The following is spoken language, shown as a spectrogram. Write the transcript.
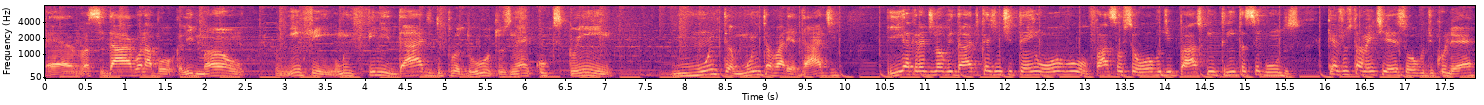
é, se dá água na boca, limão, enfim, uma infinidade de produtos, né? Cook cream, muita, muita variedade. E a grande novidade é que a gente tem o ovo, faça o seu ovo de Páscoa em 30 segundos, que é justamente esse, o ovo de colher.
